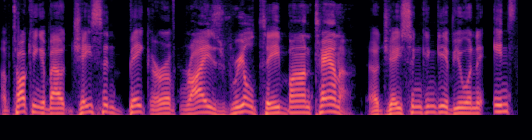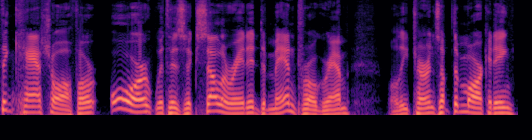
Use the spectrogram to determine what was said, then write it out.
I'm talking about Jason Baker of Rise Realty, Montana. Now, Jason can give you an instant cash offer, or with his accelerated demand program, well, he turns up the marketing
